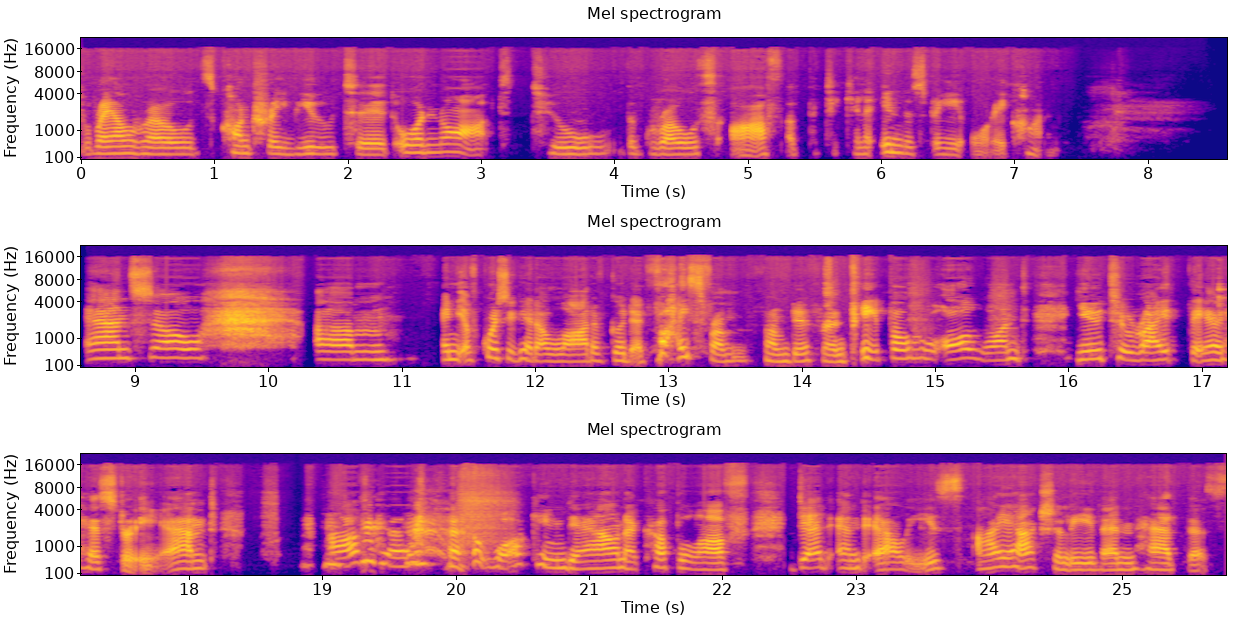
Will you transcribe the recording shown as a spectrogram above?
railroads contributed or not to the growth of a particular industry or economy. And so, um, and of course, you get a lot of good advice from from different people who all want you to write their history. And after walking down a couple of dead end alleys, I actually then had this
